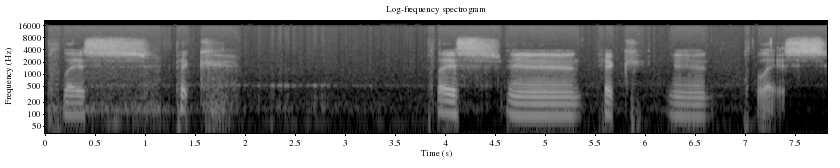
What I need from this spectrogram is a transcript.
place, pick, place and pick and place.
